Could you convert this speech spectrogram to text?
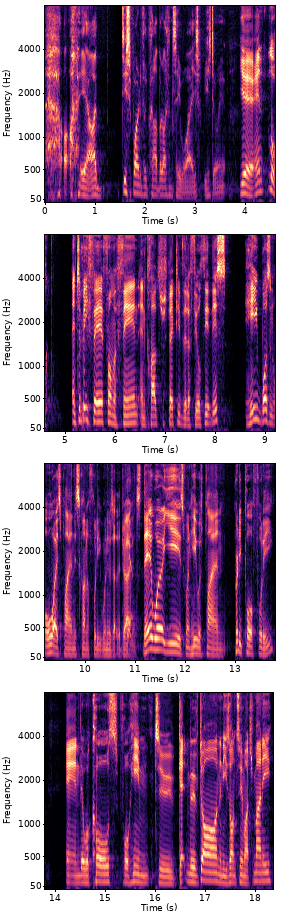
yeah, I'm disappointed for the club, but I can see why he's, he's doing it. Yeah, and look, and to be fair, from a fan and club's perspective that are filthy at this, he wasn't always playing this kind of footy when he was at the Dragons. There were years when he was playing pretty poor footy, and there were calls for him to get moved on, and he's on too much money,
